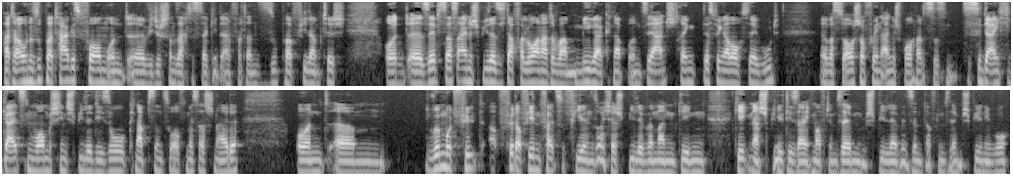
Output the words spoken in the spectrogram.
Hatte auch eine super Tagesform und äh, wie du schon sagtest, da geht einfach dann super viel am Tisch. Und äh, selbst das eine Spiel, das ich da verloren hatte, war mega knapp und sehr anstrengend, deswegen aber auch sehr gut. Äh, was du auch schon vorhin angesprochen hast, das, das sind ja eigentlich die geilsten War Machine Spiele, die so knapp sind, so auf Messerschneide. Und ähm, Wimbledon führt, führt auf jeden Fall zu vielen solcher Spiele, wenn man gegen Gegner spielt, die, sag ich mal, auf demselben Spiellevel sind, auf demselben Spielniveau.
